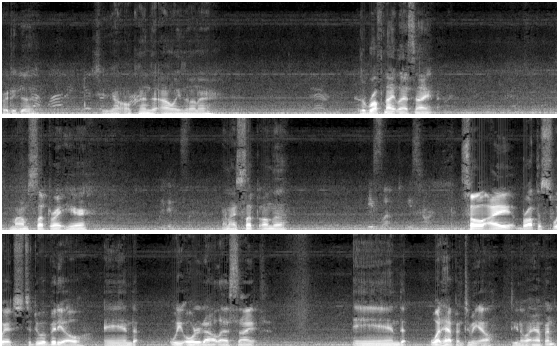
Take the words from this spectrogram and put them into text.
Pretty good. She's got all kinds of owies on her. It was a rough night last night. Mom slept right here, We didn't sleep. and I slept on the He slept. He snored. So I brought the Switch to do a video, and we ordered out last night. And what happened to me, El? Do you know what happened?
